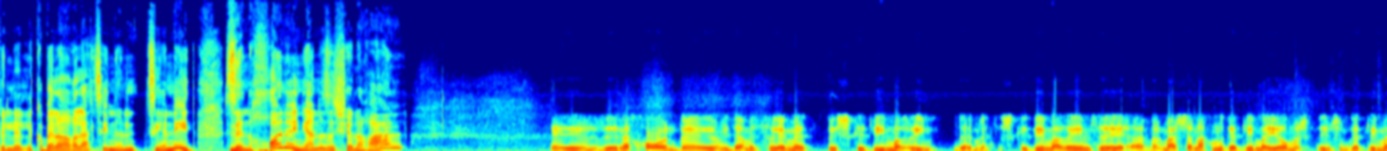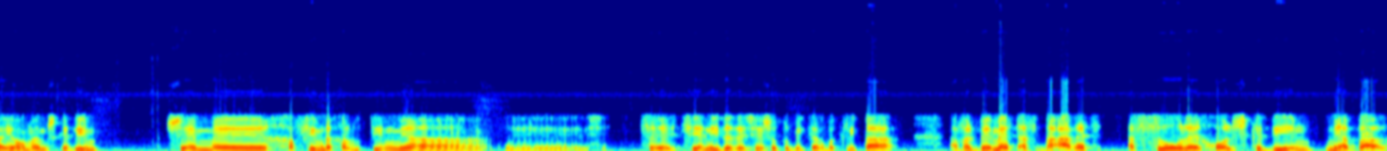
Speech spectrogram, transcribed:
ולקבל הרעלת ציאנ- ציאניד. זה נכון העניין הזה של הרעל? אה, זה נכון במידה מסוימת בשקדים מרים, באמת. שקדים מרים זה, אבל מה שאנחנו מגדלים היום, השקדים שמגדלים היום הם שקדים שהם אה, חפים לחלוטין מהציאניד הזה שיש אותו בעיקר בקליפה, אבל באמת בארץ אסור לאכול שקדים מהבר.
